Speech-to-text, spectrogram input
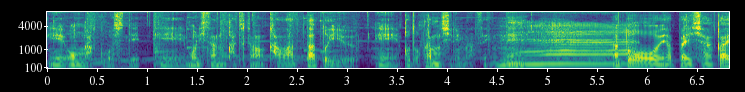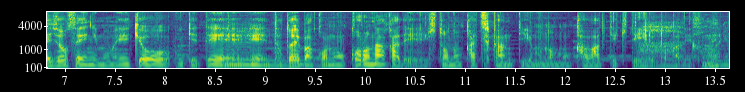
うん、えー、音楽をして、えー、森さんの価値観は変わったという、えー、ことかもしれませんね。あとやっぱり社会情勢にも影響を受けて、えー、例えばこのコロナ禍で人の価値観っていうものも変わってきているとかですね、ね、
